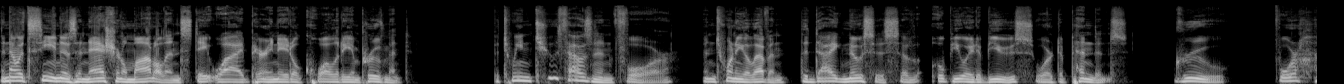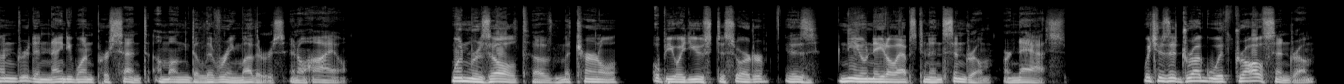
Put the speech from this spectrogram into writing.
and now it's seen as a national model in statewide perinatal quality improvement. Between 2004 and 2011, the diagnosis of opioid abuse or dependence grew 491% among delivering mothers in Ohio. One result of maternal opioid use disorder is neonatal abstinence syndrome, or NAS, which is a drug withdrawal syndrome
